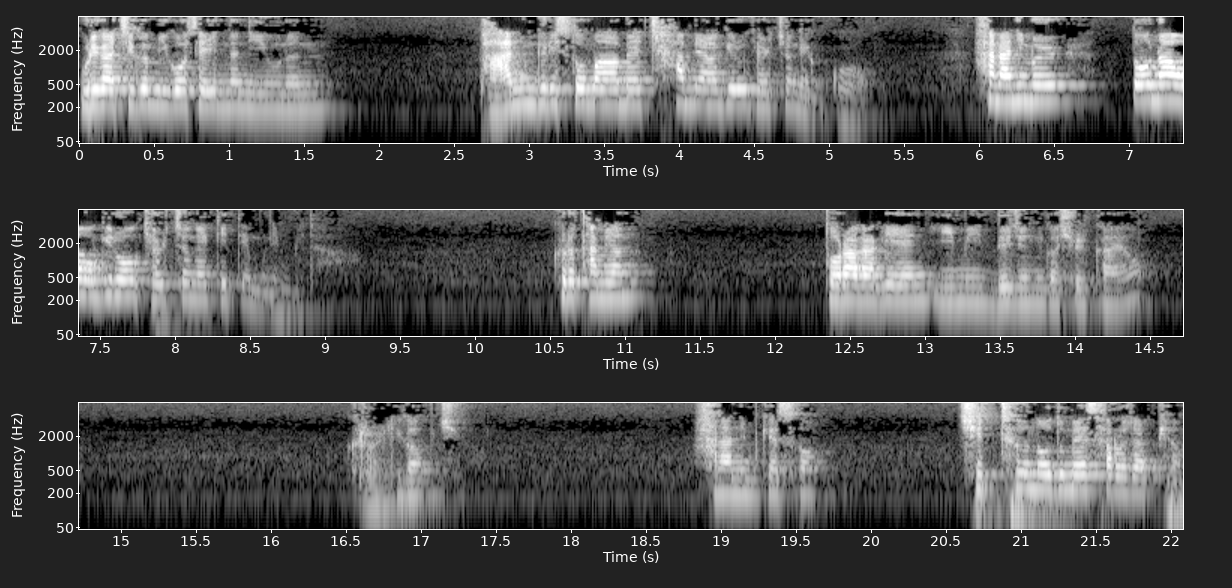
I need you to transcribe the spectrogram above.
우리가 지금 이곳에 있는 이유는 반그리스도 마음에 참여하기로 결정했고 하나님을 떠나오기로 결정했기 때문입니다. 그렇다면 돌아가기엔 이미 늦은 것일까요? 그럴 리가 없지요. 하나님께서 짙은 어둠에 사로잡혀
